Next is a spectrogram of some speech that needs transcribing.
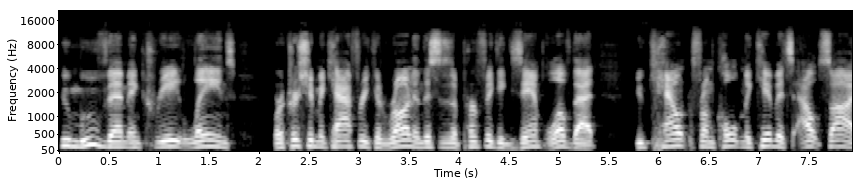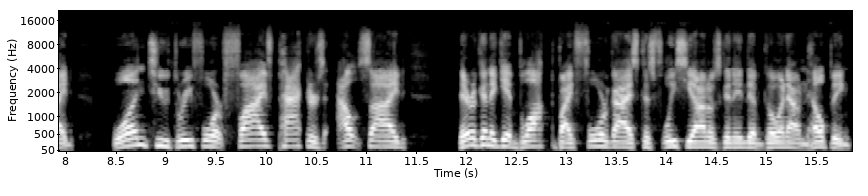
to move them and create lanes where Christian McCaffrey could run. And this is a perfect example of that. You count from Colt McKivitz outside one, two, three, four, five Packers outside. They're going to get blocked by four guys because Feliciano's going to end up going out and helping.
